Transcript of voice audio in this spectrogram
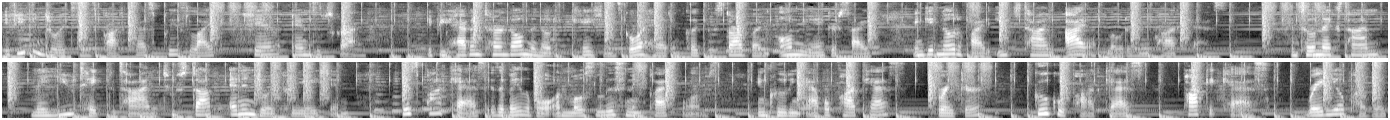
If you've enjoyed today's podcast, please like, share, and subscribe. If you haven't turned on the notifications, go ahead and click the star button on the Anchor site and get notified each time I upload a new podcast. Until next time, may you take the time to stop and enjoy creation. This podcast is available on most listening platforms, including Apple Podcasts, Breaker, Google Podcasts, Pocket Casts, Radio Public,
